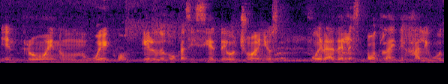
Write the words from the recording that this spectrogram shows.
entró en un hueco que lo dejó casi 7-8 años fuera del spotlight de Hollywood,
